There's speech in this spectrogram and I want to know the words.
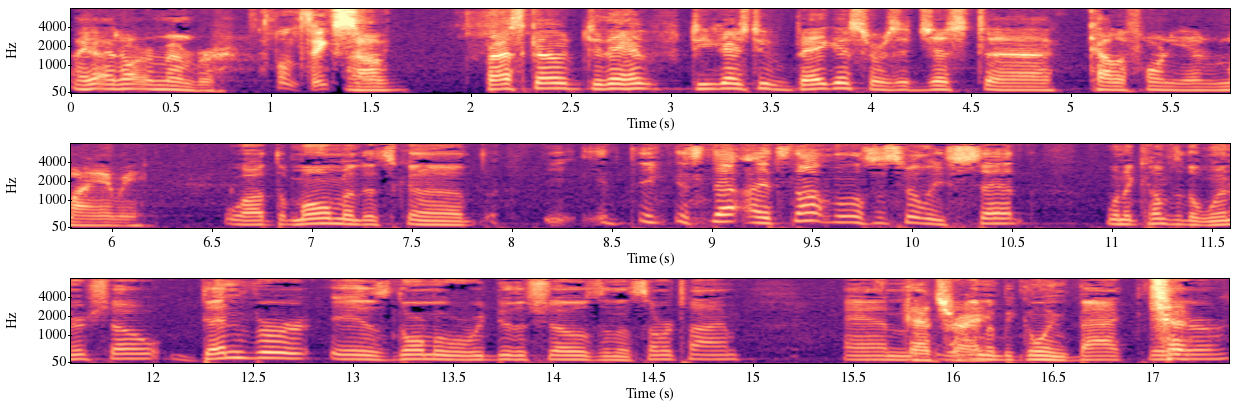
I, I don't remember. I don't think so. Um, Brasco, do they have? Do you guys do Vegas or is it just uh, California and Miami? Well, at the moment, it's gonna. It, it, it's not. It's not necessarily set when it comes to the winter show. Denver is normally where we do the shows in the summertime, and That's we're right. going to be going back there.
